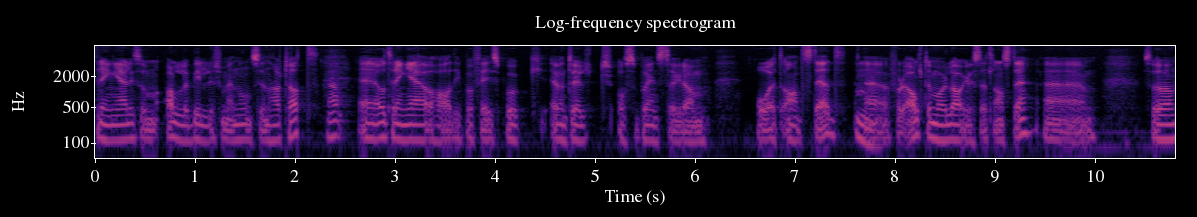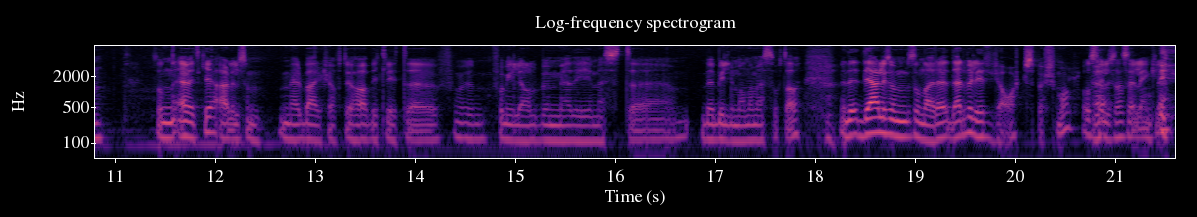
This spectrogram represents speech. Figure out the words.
Trenger jeg liksom alle bilder som jeg noensinne har tatt? Ja. Eh, og trenger jeg å ha de på Facebook, eventuelt også på Instagram og et annet sted? Mm. Eh, for alt det må jo lagres et eller annet sted. Eh, så sånn, jeg vet ikke, er det liksom mer bærekraftig å ha bitte lite familiealbum med de mest eh, med bildene man er mest opptatt av? Men det, det er liksom sånn der, det er et veldig rart spørsmål å selge seg selv, egentlig.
